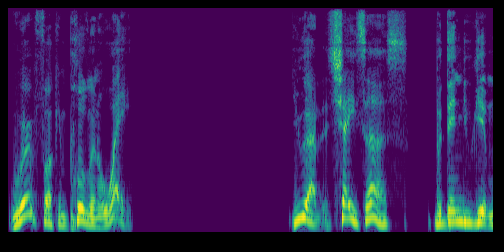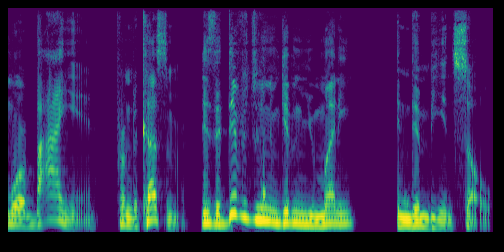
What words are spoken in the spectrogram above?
We're fucking pulling away. You got to chase us, but then you get more buy-in from the customer. There's a difference between them giving you money and them being sold.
